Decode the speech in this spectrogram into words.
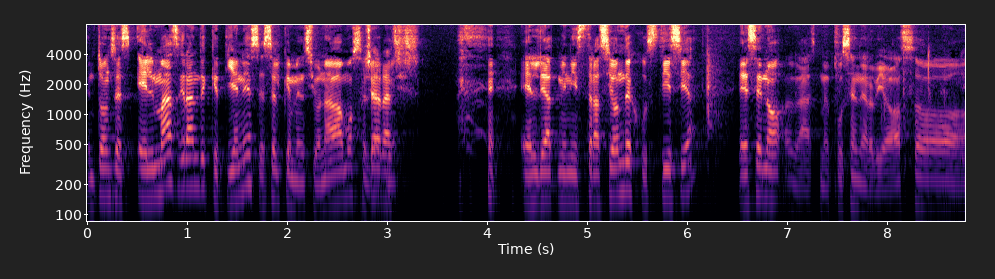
Entonces, el más grande que tienes es el que mencionábamos. el de el de Administración de Justicia. Ese no, ah, me puse nervioso.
